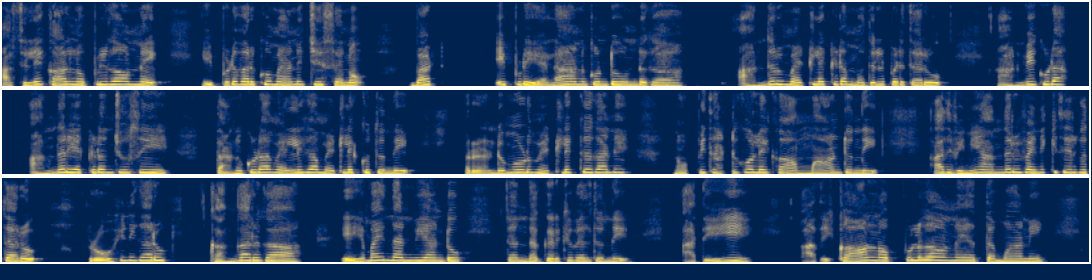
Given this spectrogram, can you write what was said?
అసలే కాళ్ళు నొప్పులుగా ఉన్నాయి. ఇప్పటి వరకు మేనేజ్ చేశాను. బట్ ఇప్పుడు ఎలా అనుకుంటూ ఉండగా అందరూ మెట్లు ఎక్కడం మొదలు పెడతారు. అన్వి కూడా అందరు ఎక్కడం చూసి తను కూడా మెల్లిగా మెట్లెక్కుతుంది. రెండు మూడు మెట్లెక్కగానే నొప్పి తట్టుకోలేక అమ్మా అంటుంది. అది విని అందరూ వెనక్కి తిరుగుతారు. రోహిణి గారు కంగారుగా ఏమైంది అన్వి? అంటూ తన దగ్గరికి వెళ్తుంది. అది అది కాళ్ళు నొప్పులుగా ఉన్నాయి అత్తమ్మ అని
